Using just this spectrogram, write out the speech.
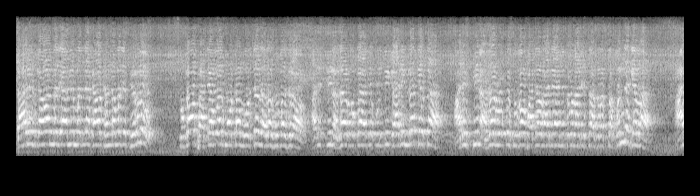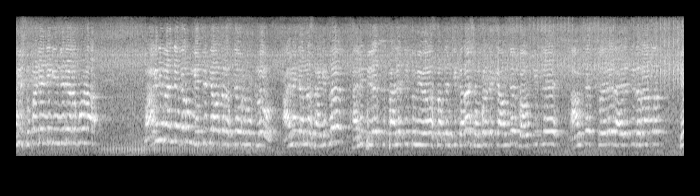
दहा वीस गावांमध्ये आम्ही मधल्या गावखंडामध्ये फिरलो. सुगाव फाट्यावर मोठा मोर्चा झाला सुभाषराव. अडीच तीन हजार लोक आधी कोणती गाडी न देता अडीच तीन हजार लोक सुगाव फाट्यावर आले आणि दोन अडीच तास रस्ता बंद केला. आम्ही सुपरिटेंडिंग इंजिनियर पूर्ण मागणी मान्य करून घेतली तेव्हाच रस्त्यावरून उठलो. आम्ही त्यांना सांगितलं आणि पिण्याची पाण्याची तुम्ही व्यवस्था त्यांची करा. शंभर टक्के आमचे भावकीतले आमचे सोयरे जाहिराती धरात हे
